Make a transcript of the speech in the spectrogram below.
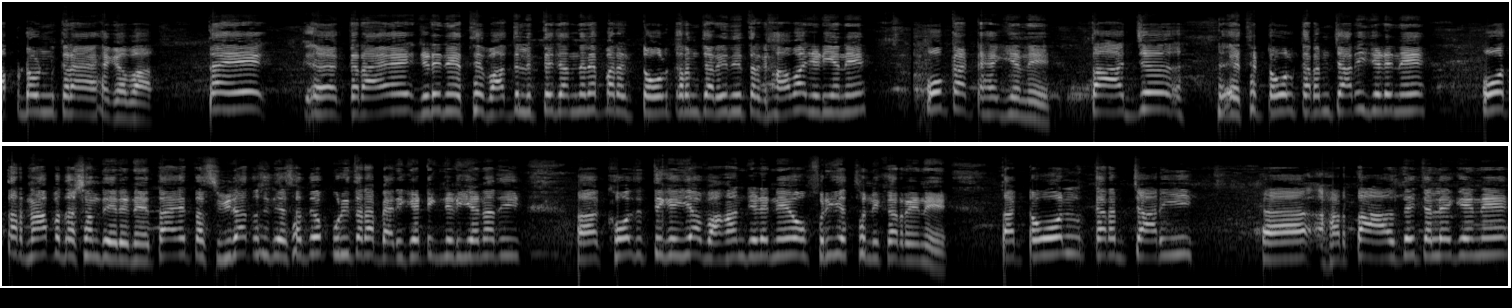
ਅਪ ਡਾਊਨ ਕਿਰਾਇਆ ਹੈਗਾ ਵਾ। ਤਾਂ ਇਹ ਕਿਰਾਏ ਜਿਹੜੇ ਨੇ ਇੱਥੇ ਵੱਧ ਲਿੱਤੇ ਜਾਂਦੇ ਨੇ ਪਰ ਟੋਲ ਕਰਮਚਾਰੀ ਦੀ ਤਨਖਾਹਾਂ ਜਿਹੜੀਆਂ ਨੇ ਉਹ ਘੱਟ ਹੈਗੀਆਂ ਨੇ। ਤਾਂ ਅੱਜ ਇੱਥੇ ਟੋਲ ਕਰਮਚਾਰੀ ਜਿਹੜੇ ਨੇ ਉਹ ਧਰਨਾ ਪ੍ਰਦਰਸ਼ਨ ਦੇ ਰਹੇ ਨੇ। ਤਾਂ ਇਹ ਤਸਵੀਰਾਂ ਤੁਸੀਂ ਦੇਖ ਸਕਦੇ ਹੋ ਪੂਰੀ ਤਰ੍ਹਾਂ ਬੈਰੀਕੇਟਿੰਗ ਜਿਹੜੀ ਹੈ ਇਹਨਾਂ ਦੀ ਅ, ਖੋਲ ਦਿੱਤੀ ਗਈ ਆ। ਵਾਹਨ ਜਿਹੜੇ ਨੇ ਉਹ ਫ੍ਰੀ ਇੱਥੋਂ ਨਿਕਲ ਰਹੇ ਨੇ। ਤਾਂ ਟੋਲ ਕਰਮਚਾਰੀ ਹੜਤਾਲ ਤੇ ਚਲੇ ਗਏ ਨੇ,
